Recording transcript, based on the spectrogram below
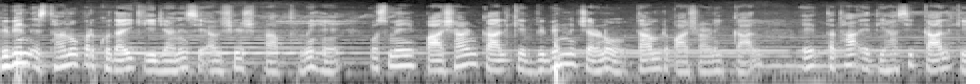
विभिन्न स्थानों पर खुदाई किए जाने से अवशेष प्राप्त हुए हैं। उसमें पाषाण काल के विभिन्न चरणों, ताम्र पाषाणिक काल तथा ऐतिहासिक काल के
